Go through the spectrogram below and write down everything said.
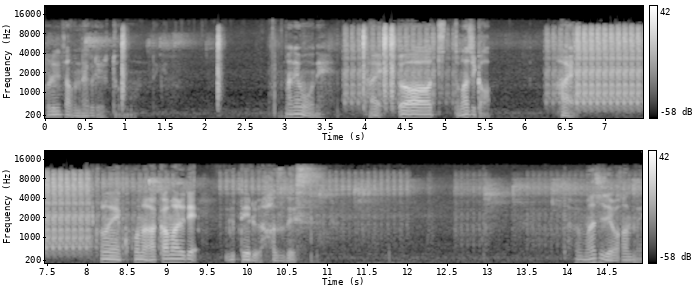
これで多分殴れると思うんだけど。まあでもね、はい。うわー、ちょっとマジか。はい。このね、ここの赤丸で打てるはずです。多分マジでわかんないな。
